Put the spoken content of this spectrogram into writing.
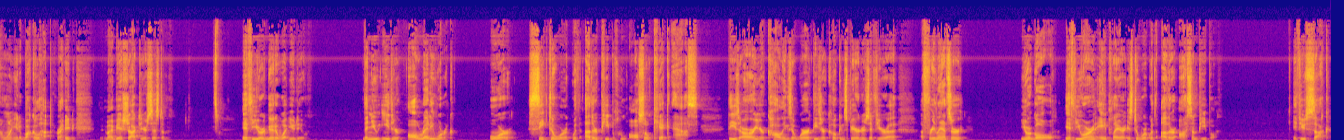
I want you to buckle up, right? It might be a shock to your system. If you're good at what you do, then you either already work or seek to work with other people who also kick ass. These are your colleagues at work. These are co conspirators. If you're a, a freelancer, your goal, if you are an A player, is to work with other awesome people. If you suck,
